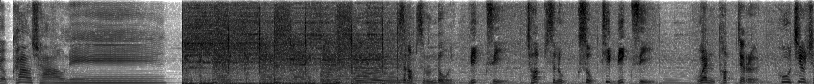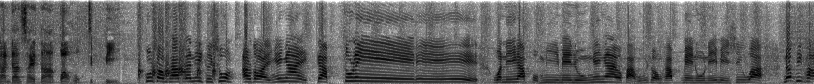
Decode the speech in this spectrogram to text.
กับข้าวเช้านี้ สนับสนุนโดยบิ๊กซีช็อปสนุกสุขที่บิ๊กซีแว่นท็อปเจริญ ผู้เชี่ยวชาญด้านสายตากว่า 60 ปี คุณผู้ชมครับและนี่คือช่วงอร่อยง่าย ๆ กับสุรีนี่วันนี้ครับผมมีเมนูง่าย ๆ มาฝากคุณผู้ชมครับ เมนูนี้มีชื่อว่าน้ำพริกเผา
